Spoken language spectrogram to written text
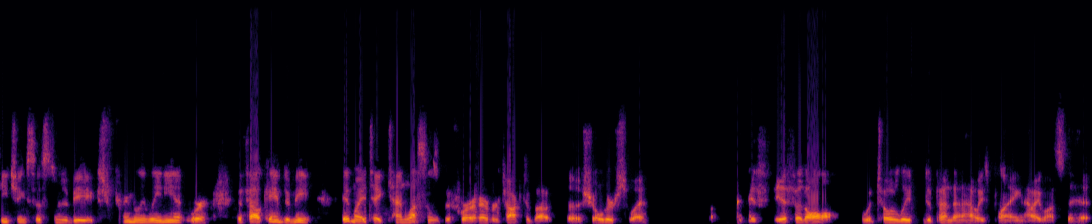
teaching system to be extremely lenient. Where if Hal came to me, it might take 10 lessons before I ever talked about the shoulder sway if if at all would totally depend on how he's playing and how he wants to hit.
